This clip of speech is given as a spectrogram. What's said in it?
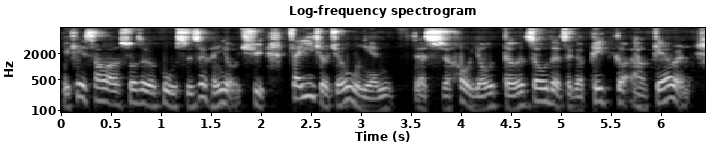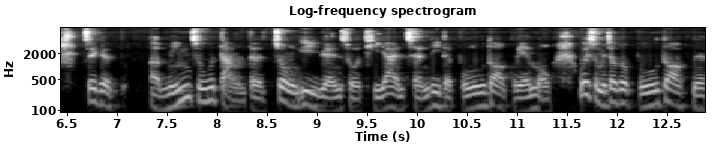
也可以稍微说这个故事，这很有趣。在一九九五年的时候，由德州的这个 Pete 呃 Garen 这个。呃，民主党的众议员所提案成立的 Blue Dog 联盟，为什么叫做 Blue Dog 呢？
